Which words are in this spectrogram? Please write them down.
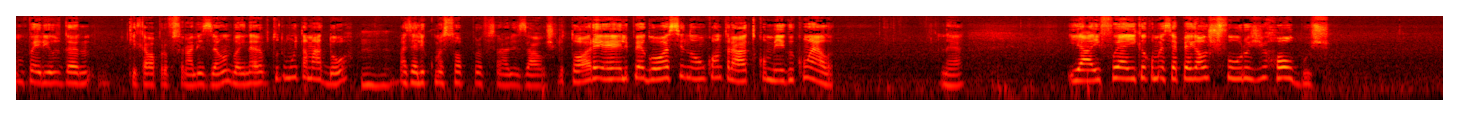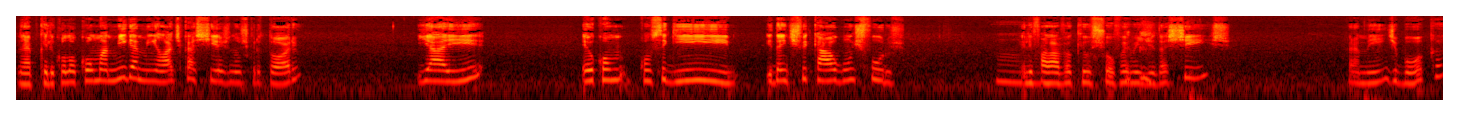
um período da- que ele estava profissionalizando, ainda era tudo muito amador, mas aí ele começou a profissionalizar o escritório e aí ele pegou, assinou um contrato comigo e com ela. Né? E aí foi aí que eu comecei a pegar os furos de roubos. Né? Porque ele colocou uma amiga minha lá de Caxias no escritório. E aí eu consegui identificar alguns furos. Ele falava que o show foi medida X pra mim, de boca.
